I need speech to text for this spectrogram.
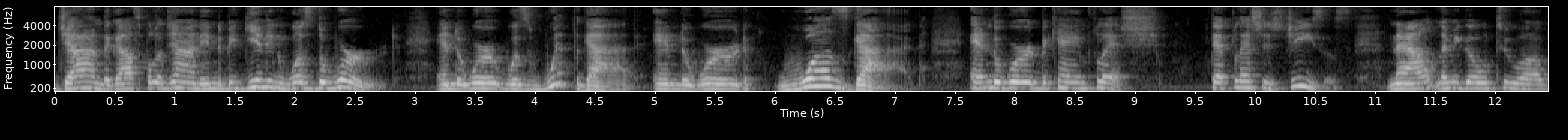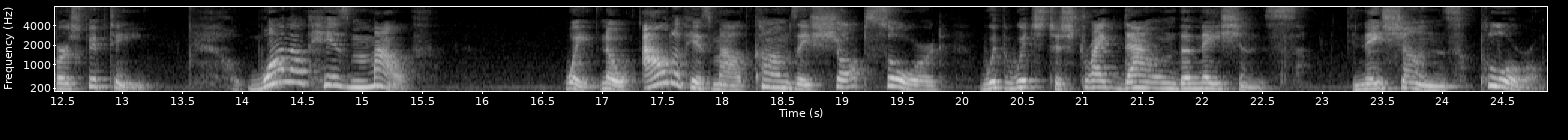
John, the Gospel of John, in the beginning was the Word, and the Word was with God, and the Word was God, and the Word became flesh. That flesh is Jesus. Now, let me go to uh, verse 15. One of his mouth, wait, no, out of his mouth comes a sharp sword with which to strike down the nations. Nations, plural.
